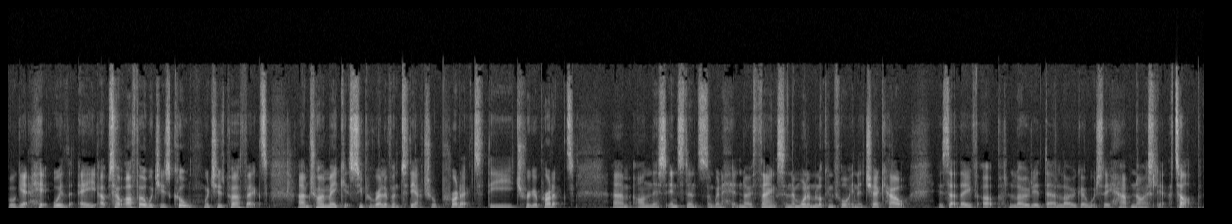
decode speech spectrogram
We'll get hit with a upsell offer, which is cool, which is perfect. Um, try and make it super relevant to the actual product, the trigger product. Um, on this instance, I'm going to hit no thanks. And then what I'm looking for in the checkout is that they've uploaded their logo, which they have nicely at the top,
